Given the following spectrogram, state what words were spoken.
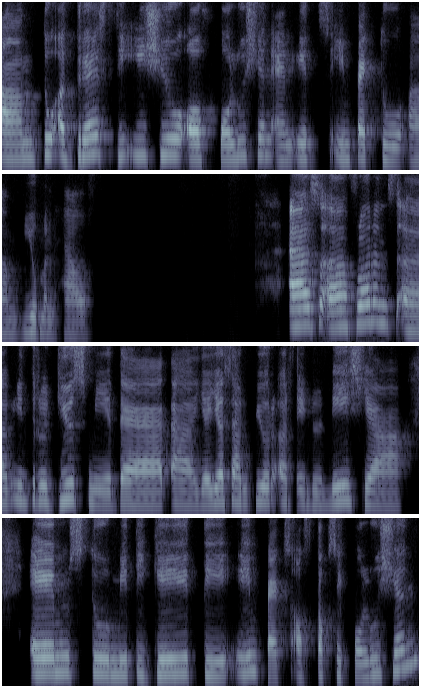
um, to address the issue of pollution and its impact to um, human health. As uh, Florence uh, introduced me that uh, Yayasan Pure Earth Indonesia aims to mitigate the impacts of toxic pollution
